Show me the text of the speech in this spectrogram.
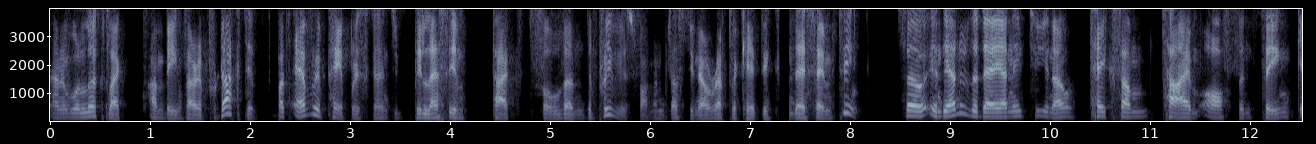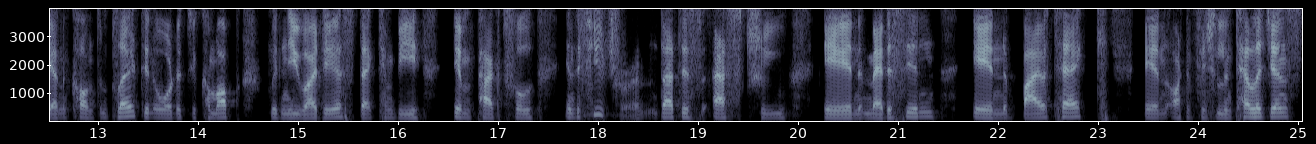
and it will look like I'm being very productive, but every paper is going to be less impactful than the previous one. I'm just, you know, replicating the same thing. So in the end of the day, I need to, you know, take some time off and think and contemplate in order to come up with new ideas that can be impactful in the future. And that is as true in medicine, in biotech, in artificial intelligence,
